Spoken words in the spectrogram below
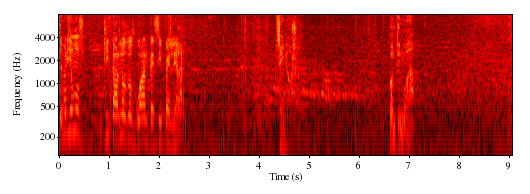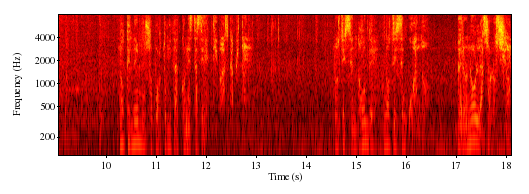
Deberíamos quitarnos los guantes y pelear. Señor, Continúa. No tenemos oportunidad con estas directivas, capitán. Nos dicen dónde, nos dicen cuándo, pero no la solución.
